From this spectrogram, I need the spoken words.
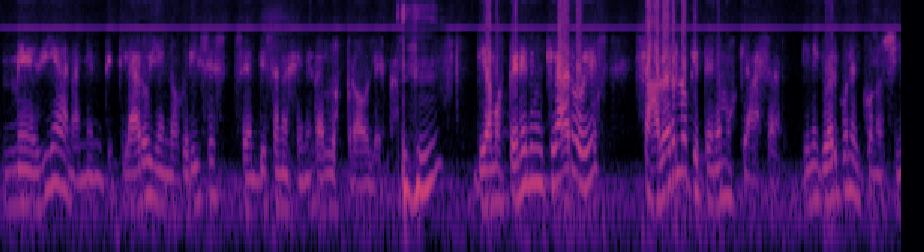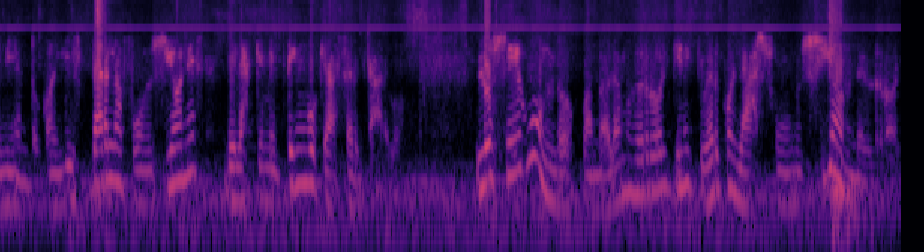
medianamente claro y en los grises se empiezan a generar los problemas. Digamos, tener en claro es saber lo que tenemos que hacer. Tiene que ver con el conocimiento, con listar las funciones de las que me tengo que hacer cargo. Lo segundo, cuando hablamos de rol, tiene que ver con la asunción del rol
